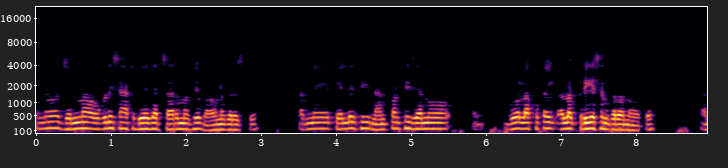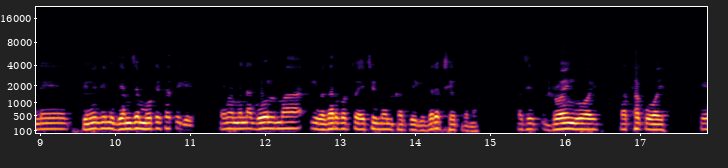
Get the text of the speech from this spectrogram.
એનો જન્મ ઓગણીસ આઠ બે હજાર ચારમાં થયો, ભાવનગર જ થયો. અને પહેલેથી નાનપણથી જ એનો ગોલ આખો કંઈક અલગ ક્રિએશન કરવાનો હતો. અને ધીમે ધીમે જેમ જેમ મોટી થતી ગઈ, એમ એના ગોલમાં એ વધારે પડતો એચિવમેન્ટ કરતી ગઈ, દરેક ક્ષેત્રમાં. પછી ડ્રોઈંગ હોય, કથક હોય, કે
